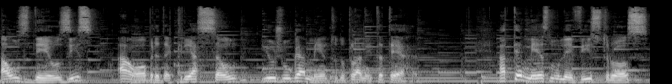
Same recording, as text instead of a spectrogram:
aos deuses a obra da criação e o julgamento do planeta Terra. Até mesmo Levi Strauss,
